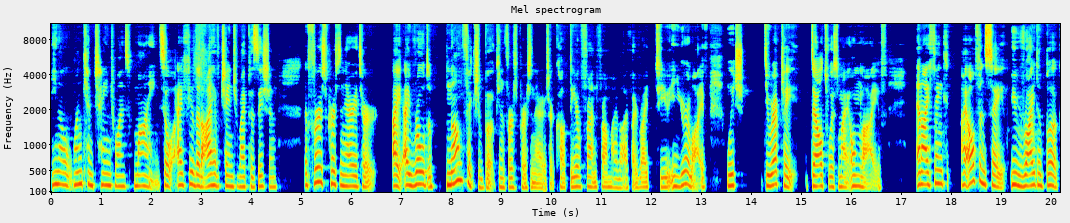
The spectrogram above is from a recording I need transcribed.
you know, one can change one's mind. So I feel that I have changed my position. The first person narrator, I, I wrote a nonfiction book in first person narrator called Dear Friend from My Life. I write to you in your life, which directly dealt with my own life. And I think I often say you write a book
